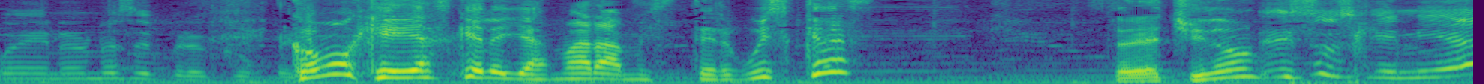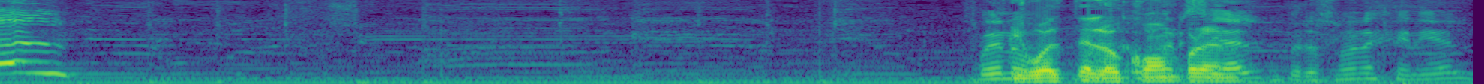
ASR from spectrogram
Bueno, no se preocupe. ¿Cómo querías que le llamara Mr. Whiskas? ¿Estaría chido? Eso es genial. Bueno, Igual te lo compran. Pero suena genial.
